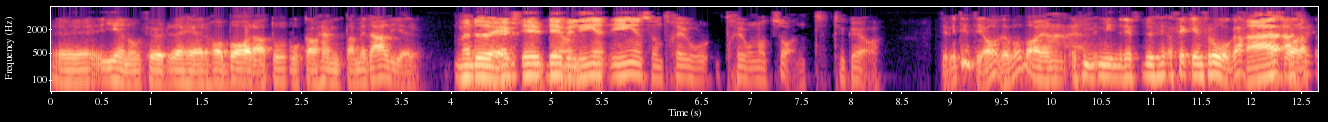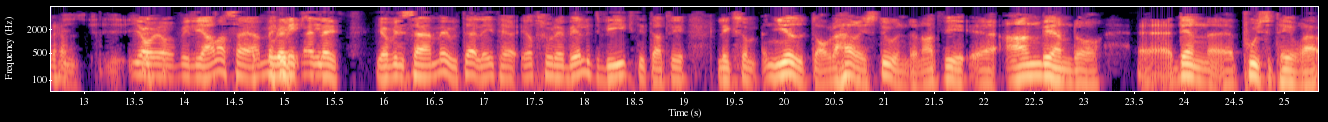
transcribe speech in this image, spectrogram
eh, genomförde det här har bara att åka och hämta medaljer. Men du, det, det, det är väl ingen, ingen som tror, tror något sånt, tycker jag. Det vet inte jag, det var bara en, en mindre, jag fick en fråga. Nej, jag alltså, på den. jag, jag vill gärna säga emot det. Jag vill säga emot det lite. Jag tror det är väldigt viktigt att vi liksom njuter av det här i stunden och att vi eh, använder eh, den eh, positiva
